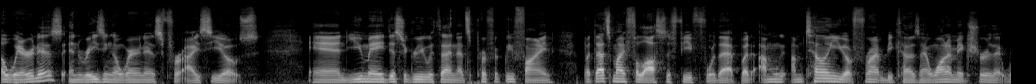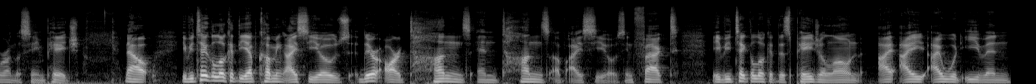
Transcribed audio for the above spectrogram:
awareness and raising awareness for ICOs. And you may disagree with that, and that's perfectly fine. But that's my philosophy for that. But I'm, I'm telling you up front because I want to make sure that we're on the same page. Now, if you take a look at the upcoming ICOs, there are tons and tons of ICOs. In fact, if you take a look at this page alone, I, I, I would even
